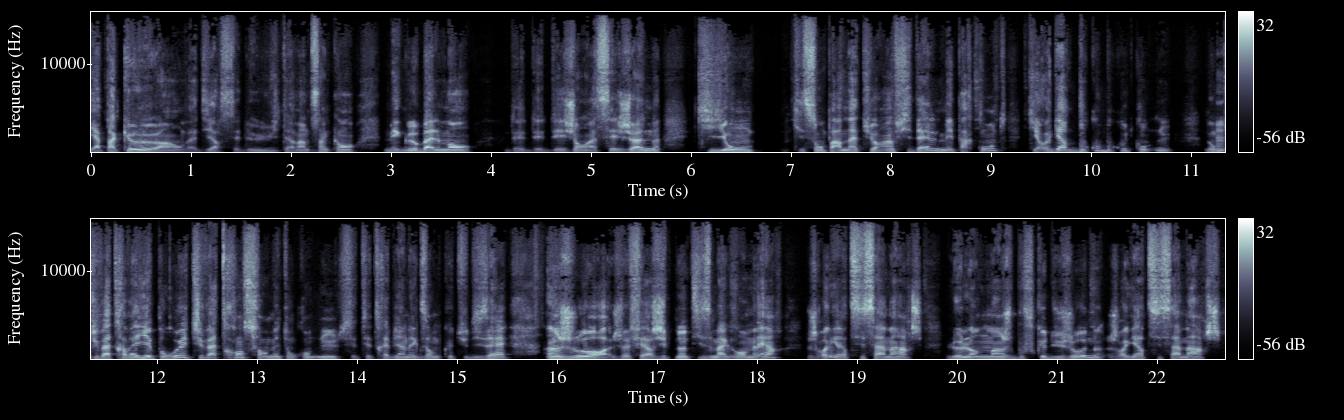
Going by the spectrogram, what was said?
il n'y a pas que, hein, on va dire, c'est de 8 à 25 ans, mais globalement, des, gens assez jeunes qui ont qui sont par nature infidèles, mais par contre, qui regardent beaucoup, beaucoup de contenu. Donc, hmm. tu vas travailler pour eux et tu vas transformer ton contenu. C'était très bien l'exemple que tu disais. Un jour, je vais faire j'hypnotise ma grand-mère. Je regarde si ça marche. Le lendemain, je bouffe que du jaune. Je regarde si ça marche.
